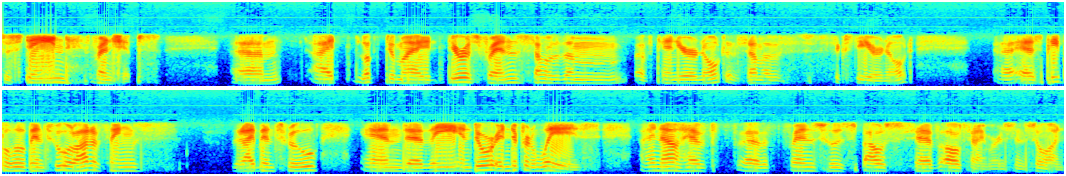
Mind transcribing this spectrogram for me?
sustained friendships. Um, I look to my dearest friends, some of them of 10 year note and some of 60 year note, uh, as people who have been through a lot of things that I've been through, and uh, they endure in different ways. I now have uh, friends whose spouse have Alzheimer's and so on.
